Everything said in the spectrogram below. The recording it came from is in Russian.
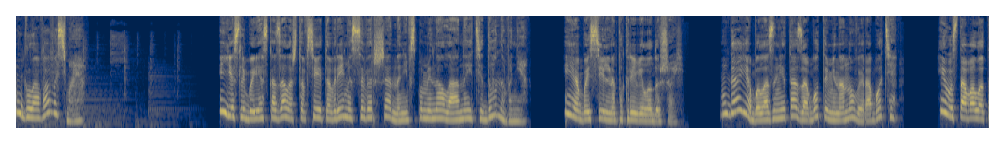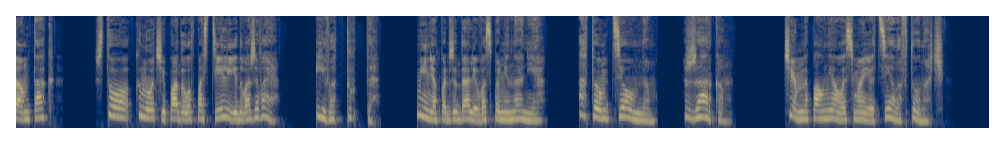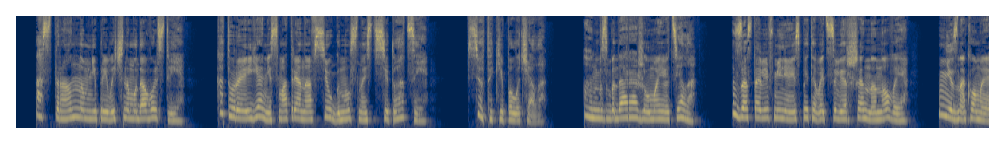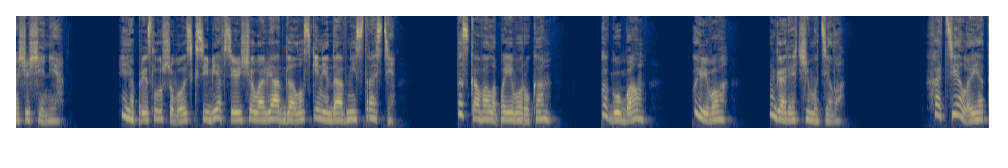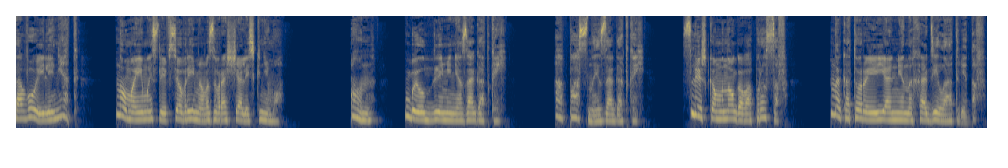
Глава восьмая. Если бы я сказала, что все это время совершенно не вспоминала о Нейте Доноване, я бы сильно покривила душой. Да, я была занята заботами на новой работе и уставала там так, что к ночи падала в постель едва живая. И вот тут-то меня поджидали воспоминания о том темном, жарком, чем наполнялось мое тело в ту ночь о странном непривычном удовольствии, которое я, несмотря на всю гнусность ситуации, все таки получала. Он взбодоражил мое тело, заставив меня испытывать совершенно новые, незнакомые ощущения. Я прислушивалась к себе, все еще ловя отголоски недавней страсти. Тосковала по его рукам, по губам, по его горячему телу. Хотела я того или нет, но мои мысли все время возвращались к нему. Он был для меня загадкой. Опасной загадкой. Слишком много вопросов, на которые я не находила ответов.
